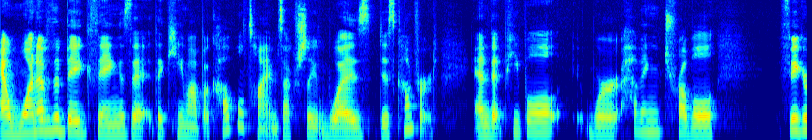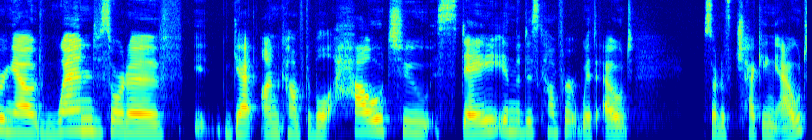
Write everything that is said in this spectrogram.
And one of the big things that, that came up a couple times actually was discomfort. And that people were having trouble figuring out when to sort of get uncomfortable, how to stay in the discomfort without sort of checking out.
